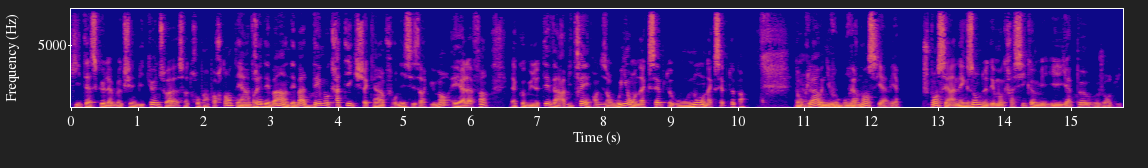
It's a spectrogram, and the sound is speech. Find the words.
quitte à ce que la blockchain Bitcoin soit, soit trop importante? Et un vrai débat, un débat démocratique. Chacun fournit ses arguments et à la fin, la communauté va arbitrer en disant oui, on accepte ou non, on n'accepte pas. Donc là, au niveau gouvernance, il y a, il y a je pense c'est un exemple de démocratie comme il y a peu aujourd'hui.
